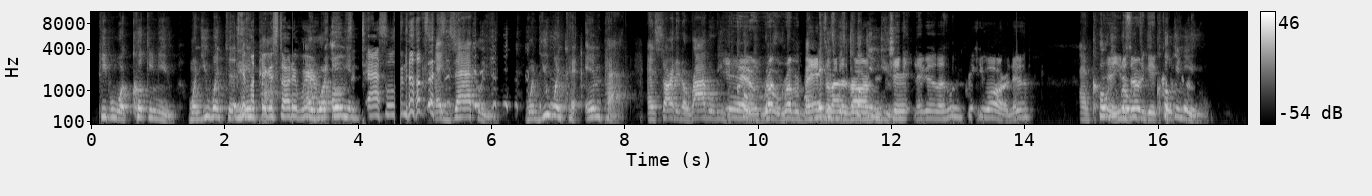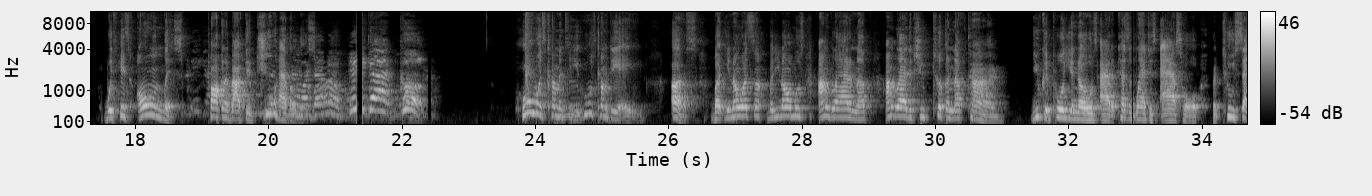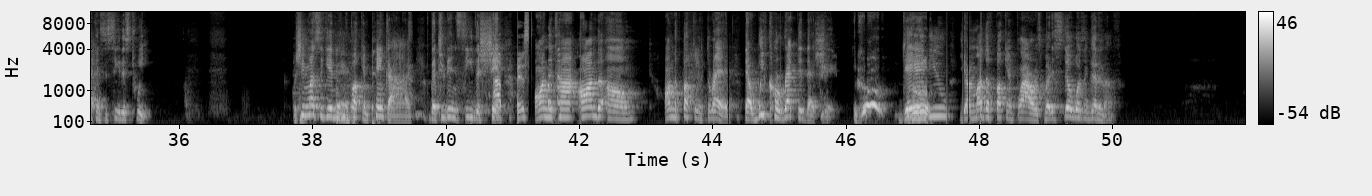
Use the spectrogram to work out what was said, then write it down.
People were cooking you when you went to Then my Impact. nigga started wearing we're in robes your- and tassels and all that. Exactly. when you went to Impact and started a rivalry with Yeah, Cody ru- Rhodes, rubber and bands niggas around was his arms cooking and you, shit, nigga. Like, who do you think you are, nigga? and Cody Yeah, you deserve Rhodes to get cooked, cooking too. you with his own list, talking about that you have a list. He got cooked. Who was coming to you? Who was coming to your aid? Us. But you know what? Son? But you know what, Moose? I'm glad enough. I'm glad that you took enough time. you could pull your nose out of Tessa Blanchard's asshole for two seconds to see this tweet. But she must have given you fucking pink eye that you didn't see the shit on the time on the um on the fucking thread that we corrected that shit. Gave you your motherfucking flowers, but it still wasn't good enough.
